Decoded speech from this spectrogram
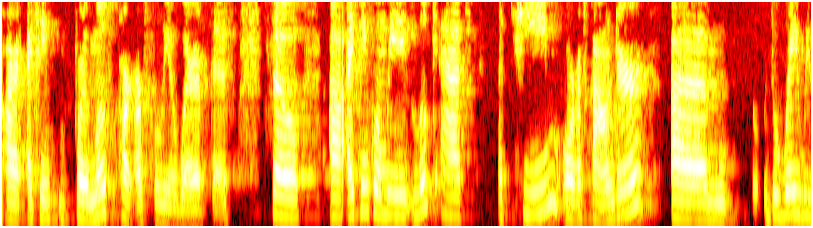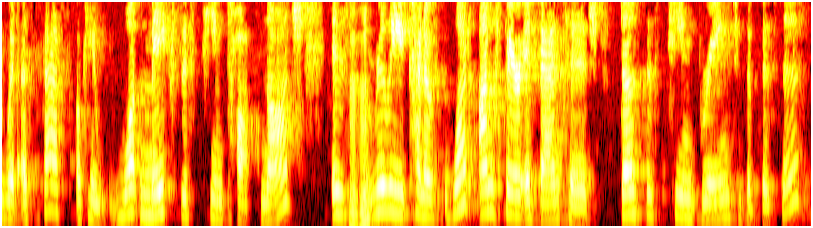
Are, I think for the most part are fully aware of this. So uh, I think when we look at a team or a founder, um, the way we would assess, okay, what makes this team top notch is mm-hmm. really kind of what unfair advantage does this team bring to the business,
